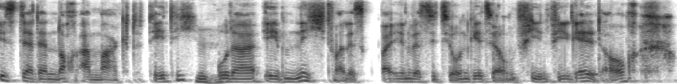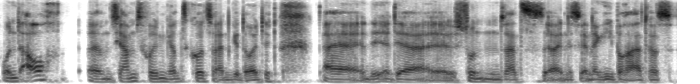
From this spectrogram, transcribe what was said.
ist der denn noch am Markt tätig mhm. oder eben nicht, weil es bei Investitionen geht es ja um viel, viel Geld auch. Und auch Sie haben es vorhin ganz kurz angedeutet, äh, der äh, Stundensatz eines Energieberaters,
